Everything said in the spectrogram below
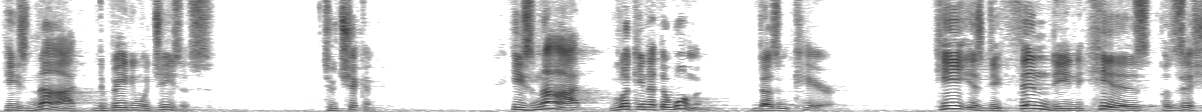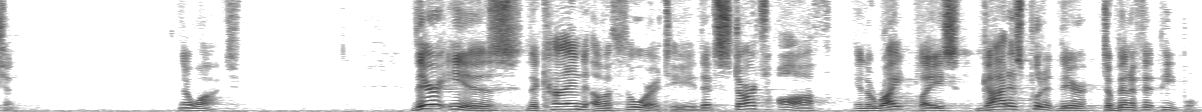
he's not debating with Jesus. Too chicken. He's not looking at the woman, doesn't care. He is defending his position. Now, watch. There is the kind of authority that starts off in the right place. God has put it there to benefit people.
